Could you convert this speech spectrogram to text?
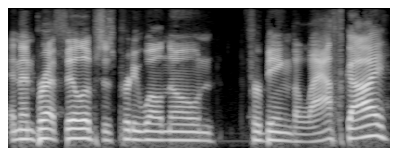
And then Brett Phillips is pretty well known for being the laugh guy.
